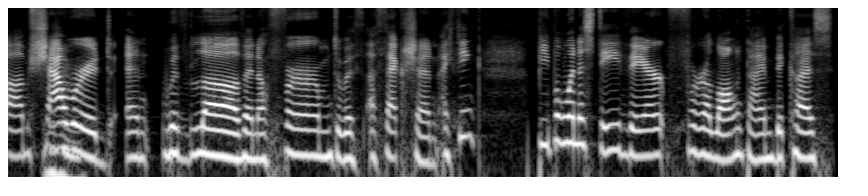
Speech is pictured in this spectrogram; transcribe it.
um, showered and with love and affirmed with affection. I think people want to stay there for a long time because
